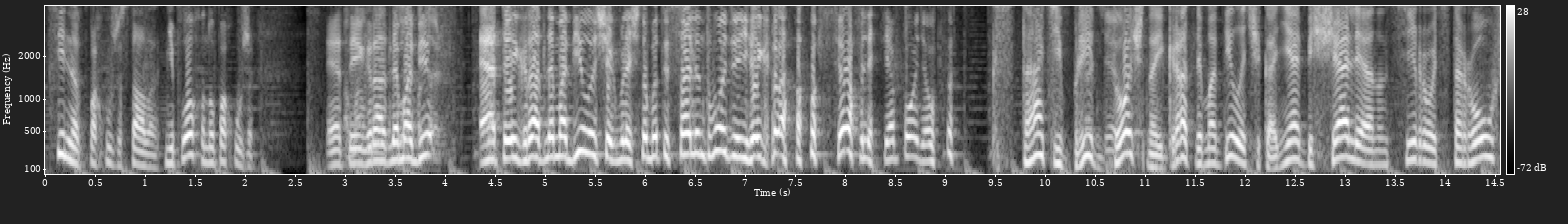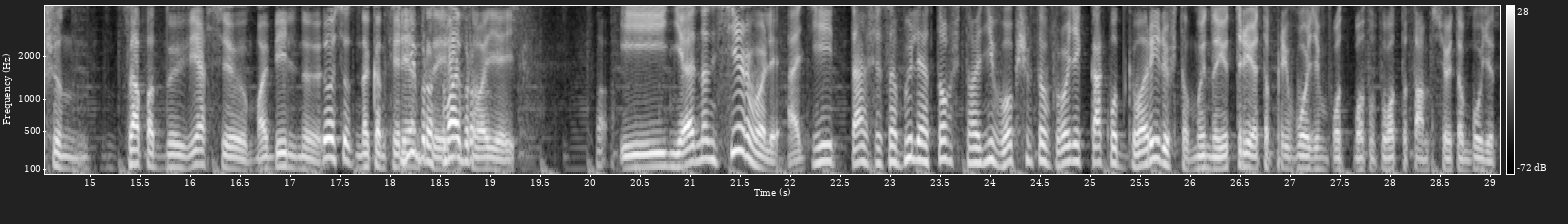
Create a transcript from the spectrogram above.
сильно похуже стало. Неплохо, но похуже. Это По-моему, игра для мобил... Это игра для мобилочек, блядь, чтобы ты в Silent моде ее играл. Все, блядь, я понял. Кстати, блин, Кстати. точно, игра для мобилочек. Они обещали анонсировать Star Ocean, западную версию, мобильную, То есть на конференции Vibro, с Vibro- своей. И не анонсировали. Они даже забыли о том, что они, в общем-то, вроде как вот говорили, что мы на E3 это привозим, вот вот вот, вот там все это будет.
